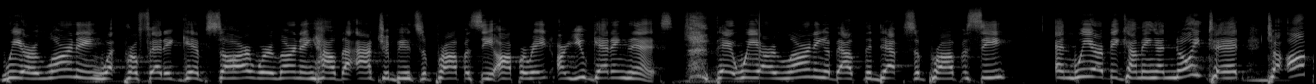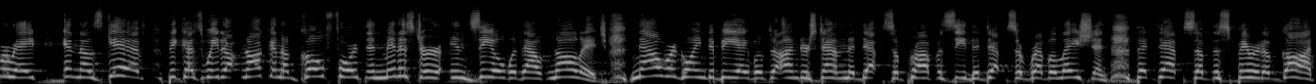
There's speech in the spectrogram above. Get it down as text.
we are learning what prophetic gifts are. We're learning how the attributes of prophecy operate. Are you getting this? That we are learning about the depths of prophecy and we are becoming anointed to operate in those gifts because we're not going to go forth and minister in zeal without knowledge. Now we're going to be able to understand the depths of prophecy, the depths of revelation, the depths of the Spirit of God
